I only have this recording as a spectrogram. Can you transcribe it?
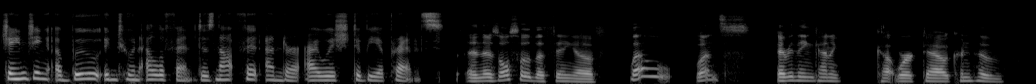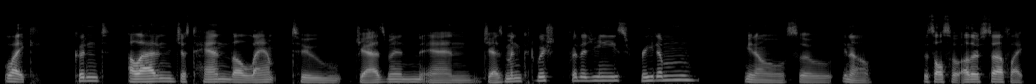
Changing Abu into an elephant does not fit under I wish to be a prince. And there's also the thing of, well, once everything kind of got worked out, couldn't have, like, couldn't Aladdin just hand the lamp to Jasmine and Jasmine could wish for the genie's freedom? You know, so, you know, there's also other stuff like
